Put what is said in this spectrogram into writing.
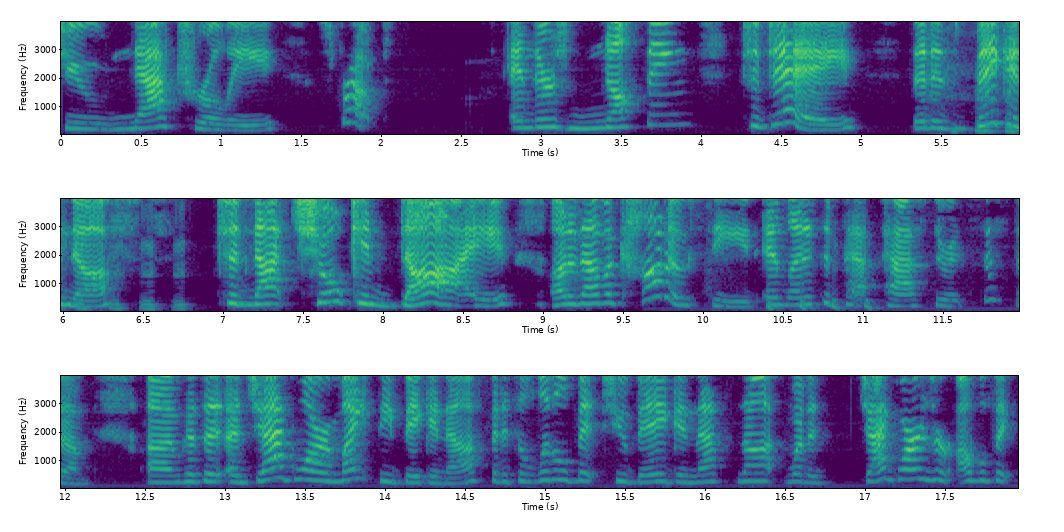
to naturally sprout. And there's nothing today that is big enough to not choke and die on an avocado seed and let it to pa- pass through its system. Because a, a jaguar might be big enough, but it's a little bit too big, and that's not what a jaguars are obligate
